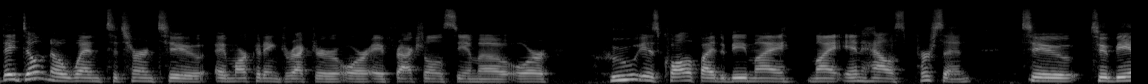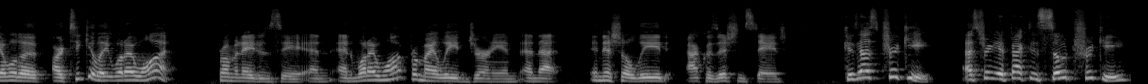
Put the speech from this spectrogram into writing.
they don't know when to turn to a marketing director or a fractional CMO or who is qualified to be my my in-house person to to be able to articulate what I want from an agency and and what I want from my lead journey and and that initial lead acquisition stage because that's tricky. That's tricky. In fact, it's so tricky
